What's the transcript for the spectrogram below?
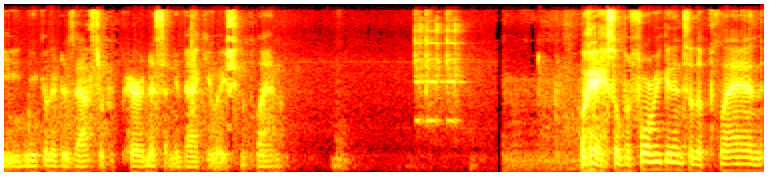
the Nuclear Disaster Preparedness and Evacuation Plan. Okay, so before we get into the plan,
